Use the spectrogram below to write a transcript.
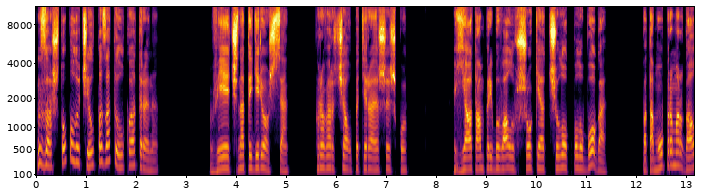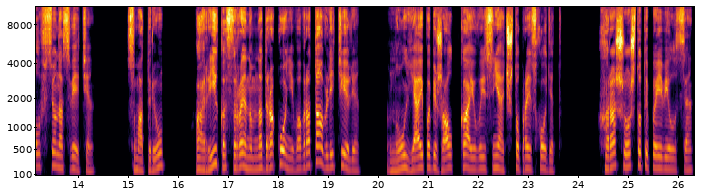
за что получил по затылку от Рена. «Вечно ты дерешься», — проворчал, потирая шишку. «Я там пребывал в шоке от чулок полубога, потому проморгал все на свете. Смотрю, а Рика с Реном на драконе во врата влетели. Ну, я и побежал к Каю выяснять, что происходит. «Хорошо, что ты появился»,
